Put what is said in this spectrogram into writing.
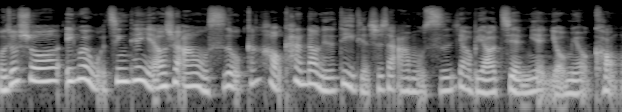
我就说，因为我今天也要去阿姆斯，我刚好看到你的地点是在阿姆斯，要不要见面？有没有空？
